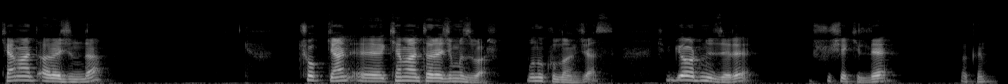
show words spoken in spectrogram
kement aracında çokgen e, kement aracımız var. Bunu kullanacağız. Şimdi gördüğünüz üzere şu şekilde bakın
